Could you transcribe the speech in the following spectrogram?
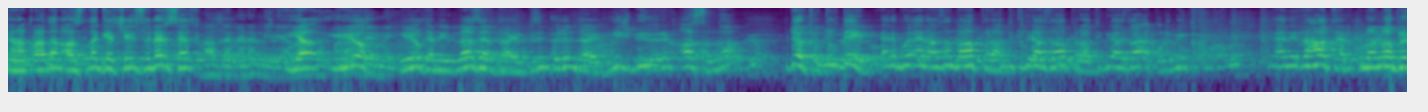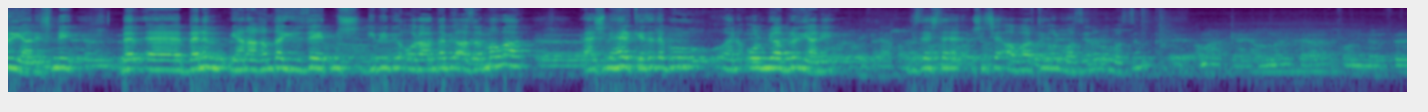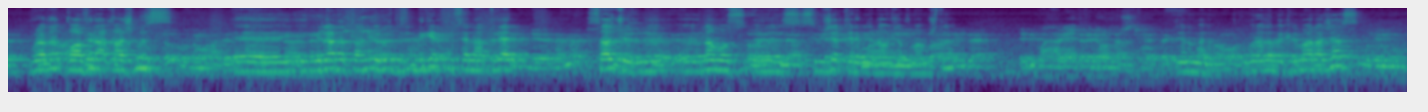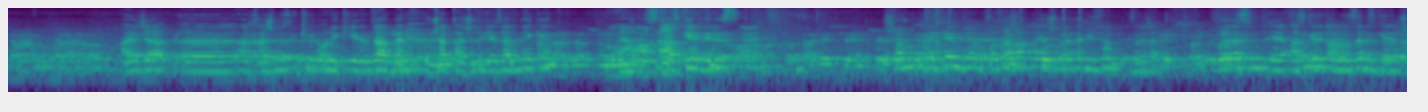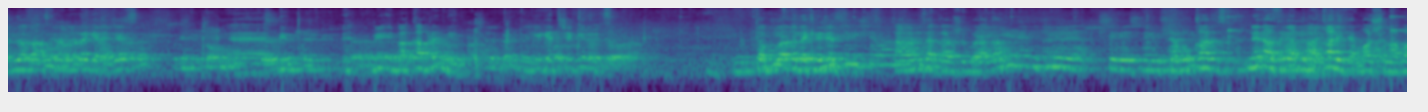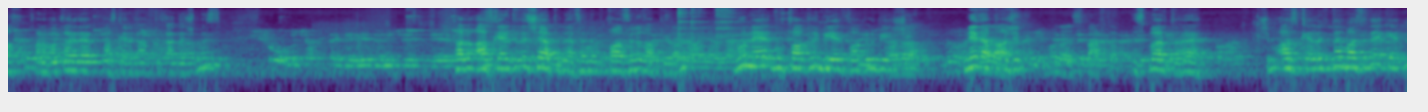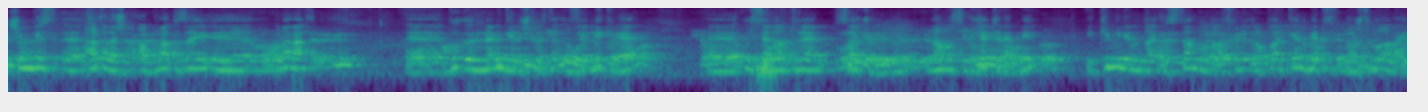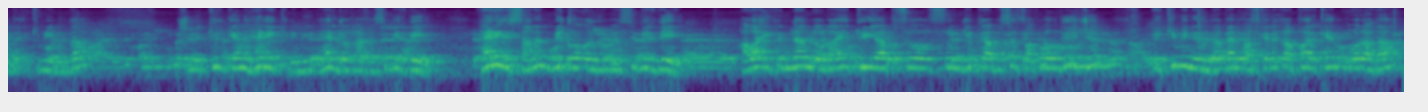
yanaklardan aslında gerçeği söylersek Lazerlere milyar ya yok yok yani lazer dahil bizim ürün dahil hiçbir ürün aslında dört tutuk değil. Yani bu en azından daha pratik, biraz daha pratik, biraz daha ekonomik. Yani rahat yani kullanılabilir yani. Şimdi be- e, benim yanağımda yüzde yetmiş gibi bir oranda bir azalma var. Yani şimdi herkese de bu hani olmayabilir yani. Bizde işte şey, şey abartı olmaz, yalan olmasın. Burada kuaför arkadaşımız e, yıllardır tanıyoruz. Bizim bir kere senatürel saç ürünü e, Lamos e, sivilce kremini daha önce kullanmıştı. Bayağı etkili olmuş. Canım benim. Burada bekleme alacağız. Ayrıca e, arkadaşımız 2012 yılında ben uçak kaçırdım cezaevindeyken Yani siz askerdiniz. Evet. Şu an beklerim canım fazla bakma ya şurada da yüzüm kıracak. Burada sizin e, askerlik alanınıza biz gelelim. Şimdi orada asker alanına geleceğiz. E, bir, bir bakabilir miyim? Bir getirecek miyiz? Burada bekleyeceğiz. Kahvemiz de karışır burada. Yeniden 2 lira seviyesine Ya bu kar ne nasıl yaptı? Hakkari'de maşallah bak. Bana Hakkari'de askerlik yaptı kardeşimiz. Tabi askerlikte de şey yapıyordu efendim, kuaförlük yapıyordu. Bu ne? Bu farklı bir yer, farklı bir şey. Ne de acaba? O da Isparta. Isparta he. Şimdi askerlikten bahsederken şimdi biz e, arkadaşlar Abdullah Kızay e, olarak e, bu ürünlerin gelişmesinde özellikle e, Üstel Natürel saç ürünü, Lamos Sivilce kremi 2000 yılında İstanbul'da askerlik yaparken Metis Ulaştırma Alayı'nda 2000 yılında Şimdi Türkiye'nin her iklimi, her coğrafyası bir değil. Her insanın mikroorganizması bir değil. Hava ikliminden dolayı tüy yapısı olsun, cilt yapısı farklı olduğu için 2000 yılında ben askerlik yaparken orada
